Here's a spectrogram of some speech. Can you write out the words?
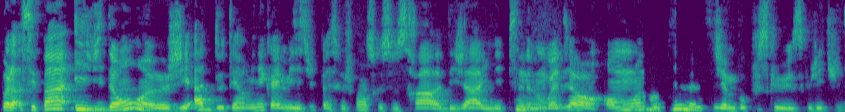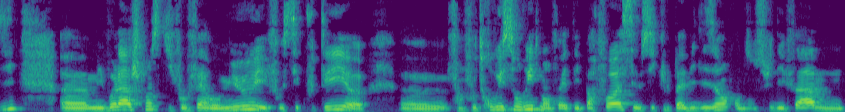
voilà, c'est pas évident. j'ai hâte de terminer quand même mes études parce que je pense que ce sera déjà une épine, on va dire, en, moins dans le même si j'aime beaucoup ce que, ce que j'étudie. mais voilà, je pense qu'il faut faire au mieux et il faut s'écouter. Euh, euh, enfin, il faut trouver son rythme en fait. Et parfois, c'est aussi culpabilisant quand on suit des femmes ou,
